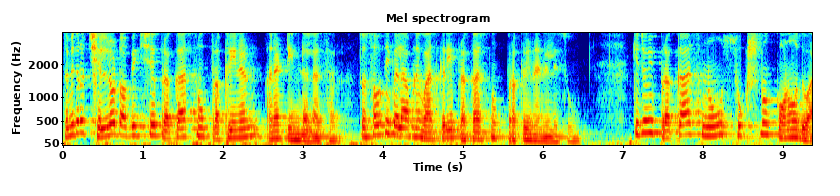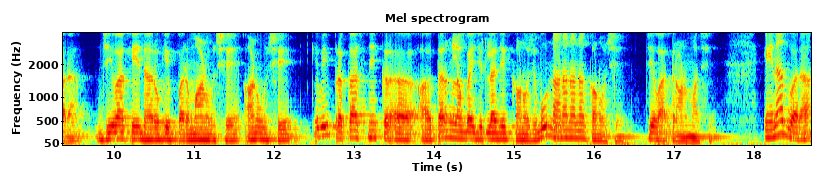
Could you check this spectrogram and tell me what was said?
તો મિત્રો, છેલ્લો ટોપિક છે પ્રકાશનું પ્રક્રિયણ અને ટિંડલ અસર. તો સૌથી પહેલાં આપણે વાત કરીએ પ્રકાશનું પ્રક્રિયણ એટલે શું? કે જો એ પ્રકાશનું સૂક્ષ્મ કણો દ્વારા, જેવા કે ધારો કે પરમાણુ છે, અણુ છે, કે ભાઈ પ્રકાશની તરંગ લંબાઈ જેટલા જે કણો છે, બહુ નાના નાના કણો છે, જે વાતાવરણમાં છે, એના દ્વારા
